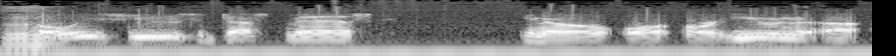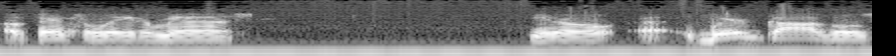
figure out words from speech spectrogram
Mhm. Always use a dust mask. You know, or or even a, a ventilator mask. You know, uh, wear goggles.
